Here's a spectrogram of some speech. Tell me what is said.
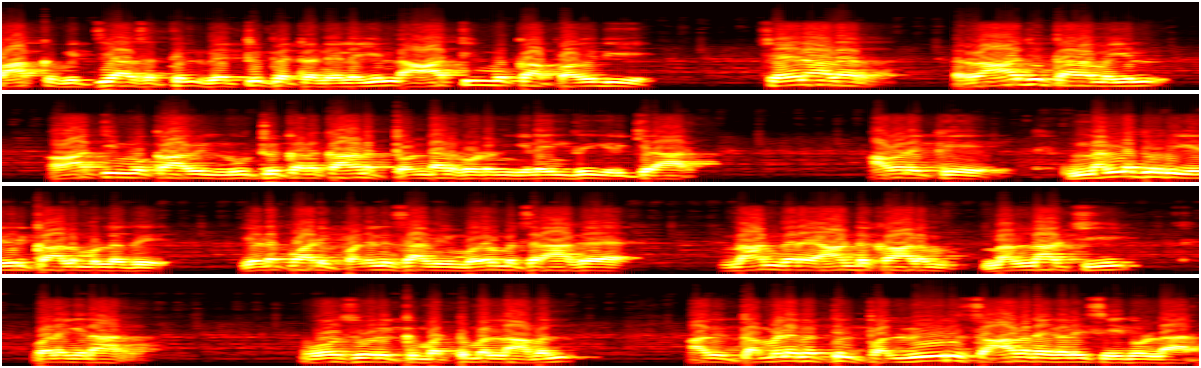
வாக்கு வித்தியாசத்தில் வெற்றி பெற்ற நிலையில் அதிமுக பகுதி செயலாளர் ராஜு தலைமையில் அதிமுகவில் நூற்றுக்கணக்கான தொண்டர்களுடன் இணைந்து இருக்கிறார். அவருக்கு நல்லதொரு எதிர்காலம் உள்ளது. எடப்பாடி பழனிசாமி முதலமைச்சராக நான்கரை ஆண்டு காலம் நல்லாட்சி வழங்கினார். ஓசூருக்கு மட்டுமல்லாமல் அது தமிழகத்தில் பல்வேறு சாதனைகளை செய்துள்ளார்.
